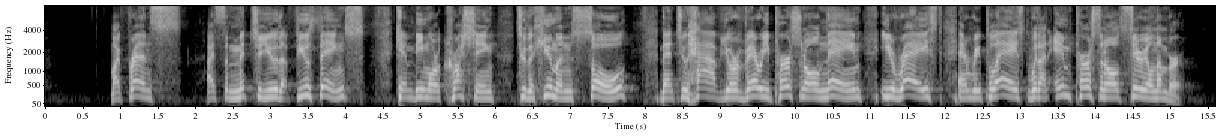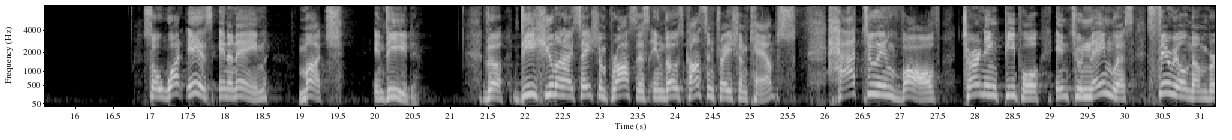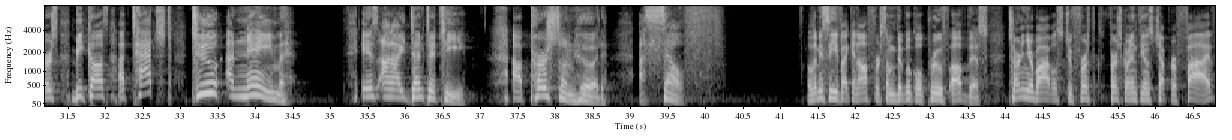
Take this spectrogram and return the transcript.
My friends, I submit to you that few things can be more crushing to the human soul than to have your very personal name erased and replaced with an impersonal serial number. So, what is in a name? Much indeed. The dehumanization process in those concentration camps had to involve turning people into nameless serial numbers because attached to a name is an identity, a personhood, a self. Let me see if I can offer some biblical proof of this. Turn in your Bibles to 1 Corinthians chapter 5,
